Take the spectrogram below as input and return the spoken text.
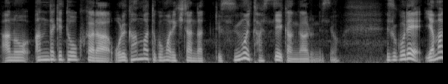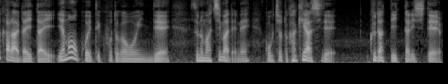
あの、あんだけ遠くから、俺頑張ってここまで来たんだってすごい達成感があるんですよ。で、そこで山からだいたい山を越えていくことが多いんで、その町までね、こうちょっと駆け足で下っていったりして、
